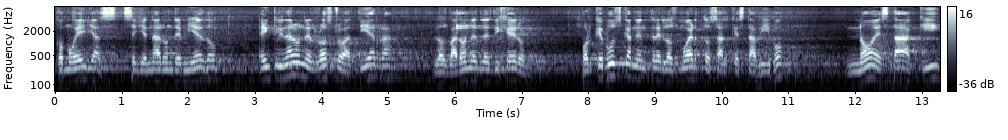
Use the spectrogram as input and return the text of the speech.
Como ellas se llenaron de miedo e inclinaron el rostro a tierra, los varones les dijeron, ¿por qué buscan entre los muertos al que está vivo? No está aquí,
